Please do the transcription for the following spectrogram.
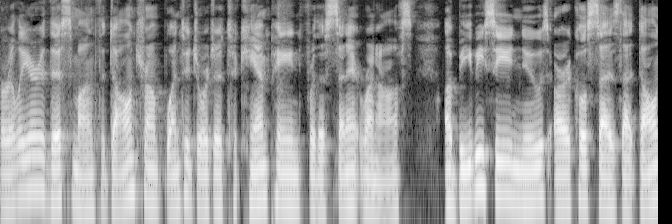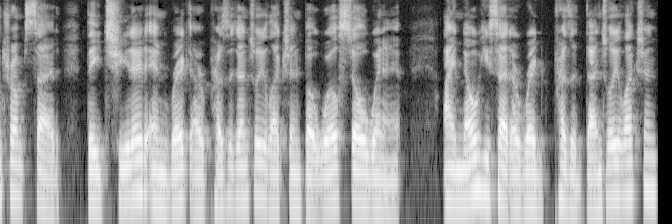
Earlier this month, Donald Trump went to Georgia to campaign for the Senate runoffs. A BBC News article says that Donald Trump said they cheated and rigged our presidential election, but will still win it. I know he said a rigged presidential election,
